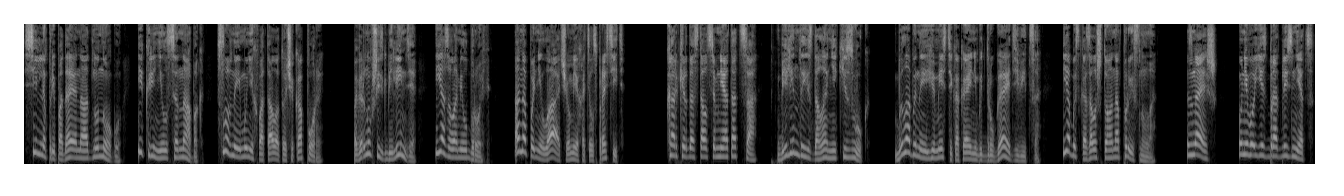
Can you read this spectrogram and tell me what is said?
сильно припадая на одну ногу, и кренился на бок, словно ему не хватало точек опоры. Повернувшись к Белинде, я заломил бровь. Она поняла, о чем я хотел спросить. «Харкер достался мне от отца». Белинда издала некий звук. Была бы на ее месте какая-нибудь другая девица, я бы сказал, что она прыснула. «Знаешь, у него есть брат-близнец,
